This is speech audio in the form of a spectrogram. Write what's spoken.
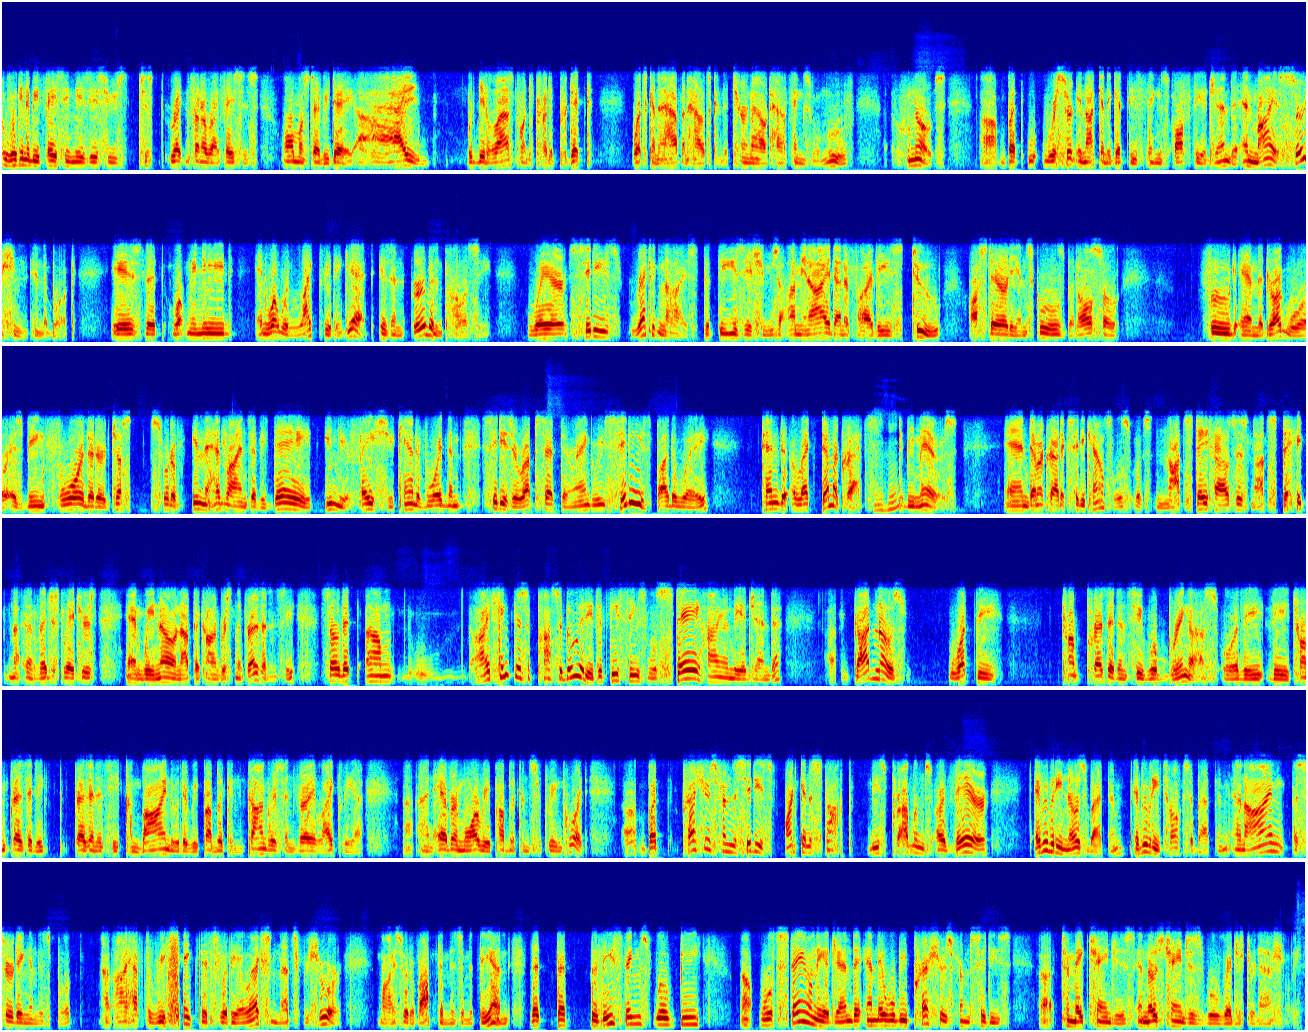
we're going to be facing these issues just right in front of our faces almost every day. I would be the last one to try to predict what's going to happen, how it's going to turn out, how things will move. Who knows? Uh, but we're certainly not going to get these things off the agenda. And my assertion in the book is that what we need and what we're likely to get is an urban policy where cities recognize that these issues, I mean, I identify these two austerity in schools, but also food and the drug war as being four that are just sort of in the headlines every day, in your face. You can't avoid them. Cities are upset, they're angry. Cities, by the way, tend to elect Democrats mm-hmm. to be mayors. And Democratic city councils, not state houses, not state uh, legislatures, and we know not the Congress and the presidency. So that um, I think there's a possibility that these things will stay high on the agenda. Uh, God knows what the Trump presidency will bring us, or the the Trump presidency presidency combined with the Republican Congress and very likely a, an ever more Republican Supreme Court. Uh, but pressures from the cities aren't going to stop. These problems are there. Everybody knows about them. Everybody talks about them. And I'm asserting in this book and I have to rethink this with the election. That's for sure. My sort of optimism at the end that that, that these things will be uh, will stay on the agenda, and there will be pressures from cities uh, to make changes, and those changes will register nationally.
